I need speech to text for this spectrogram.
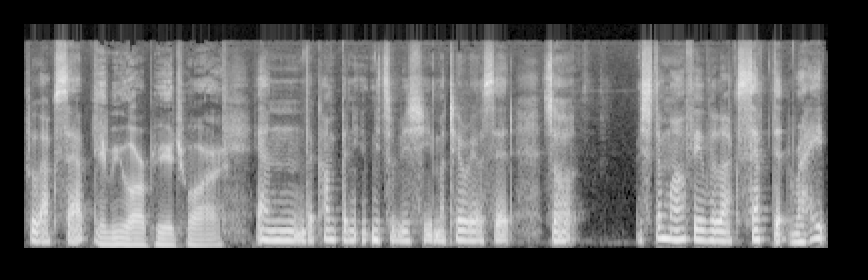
who accept. M U R P H Y. And the company Mitsubishi Material said, so Mr. Murphy will accept it, right?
